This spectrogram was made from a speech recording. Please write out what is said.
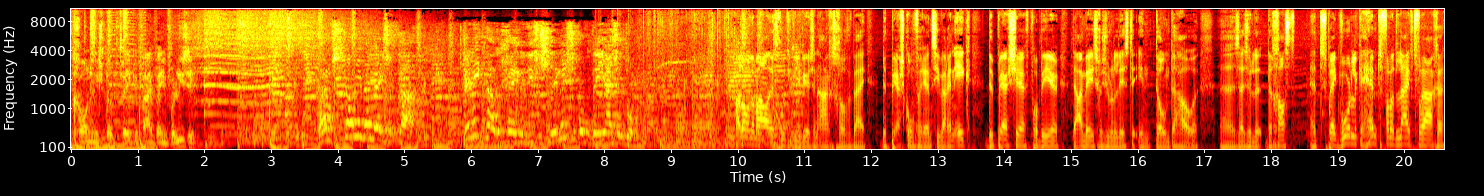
Groningen speelt twee keer 5-1 verliezen. Waarom stel je dan deze vraag? Ben ik nou degene die zo slim is of ben jij zo dom? Hallo allemaal en goed dat jullie weer zijn aangeschoven bij de persconferentie... waarin ik, de perschef, probeer de aanwezige journalisten in toom te houden. Uh, zij zullen de gast het spreekwoordelijke hemd van het lijf vragen...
